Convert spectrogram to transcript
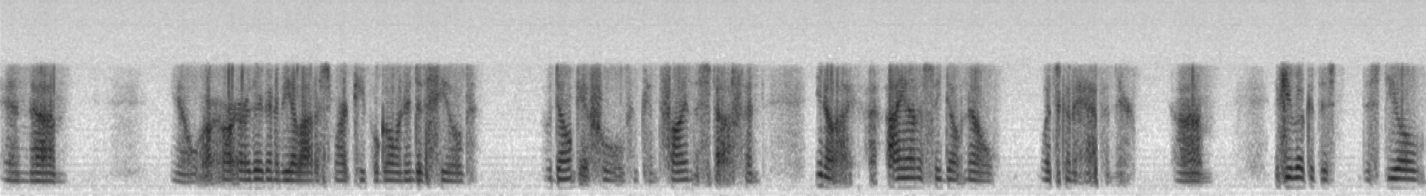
And um, you know, are, are there going to be a lot of smart people going into the field who don't get fooled, who can find the stuff? And you know, I, I honestly don't know what's going to happen there. Um, if you look at this this deal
